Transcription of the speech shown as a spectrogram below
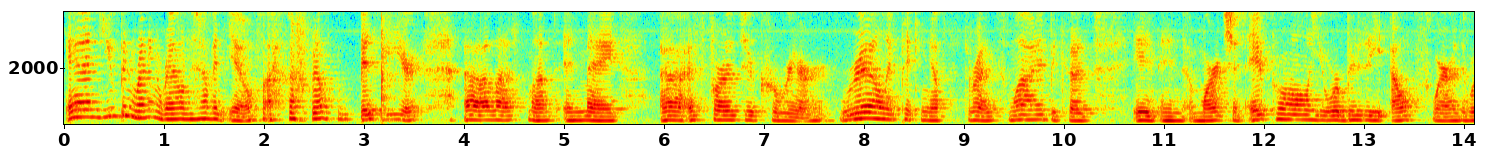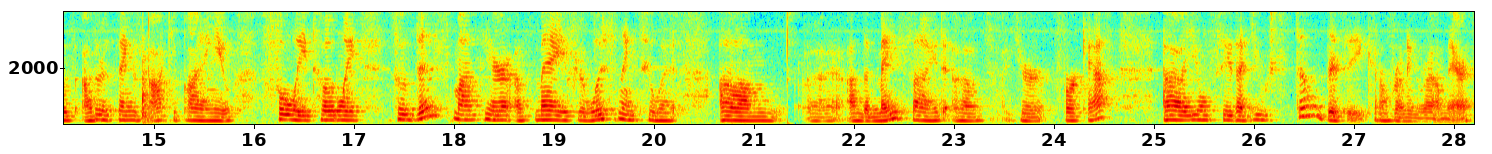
And you've been running around, haven't you? really busy here uh, last month in May uh, as far as your career. Really picking up the threads. Why? Because in, in March and April, you were busy elsewhere. There was other things occupying you fully, totally. So this month here of May, if you're listening to it um, uh, on the May side of your forecast, uh, you'll see that you're still busy kind of running around there.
